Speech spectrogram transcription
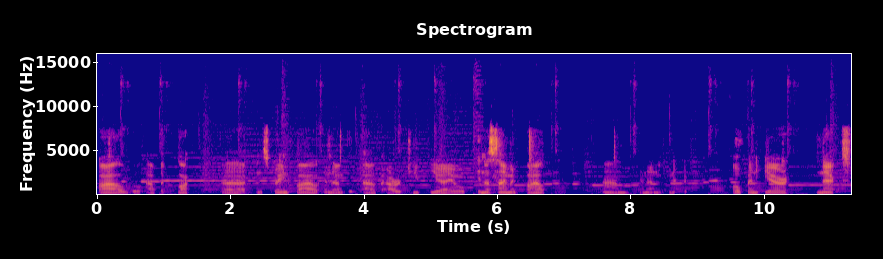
file, we'll have the clock uh, constraint file, and then we'll have our GPIO pin assignment file. Um, and then you can open here, next,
